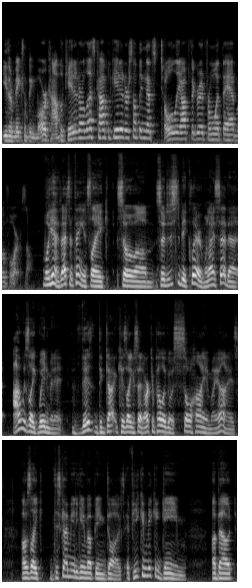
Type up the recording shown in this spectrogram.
either make something more complicated or less complicated or something that's totally off the grid from what they had before. So. Well, yeah, that's the thing. It's like so. Um, so just to be clear, when I said that, I was like, "Wait a minute, this the guy," because like I said, Archipelago is so high in my eyes. I was like, "This guy made a game about being dogs. If he can make a game about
